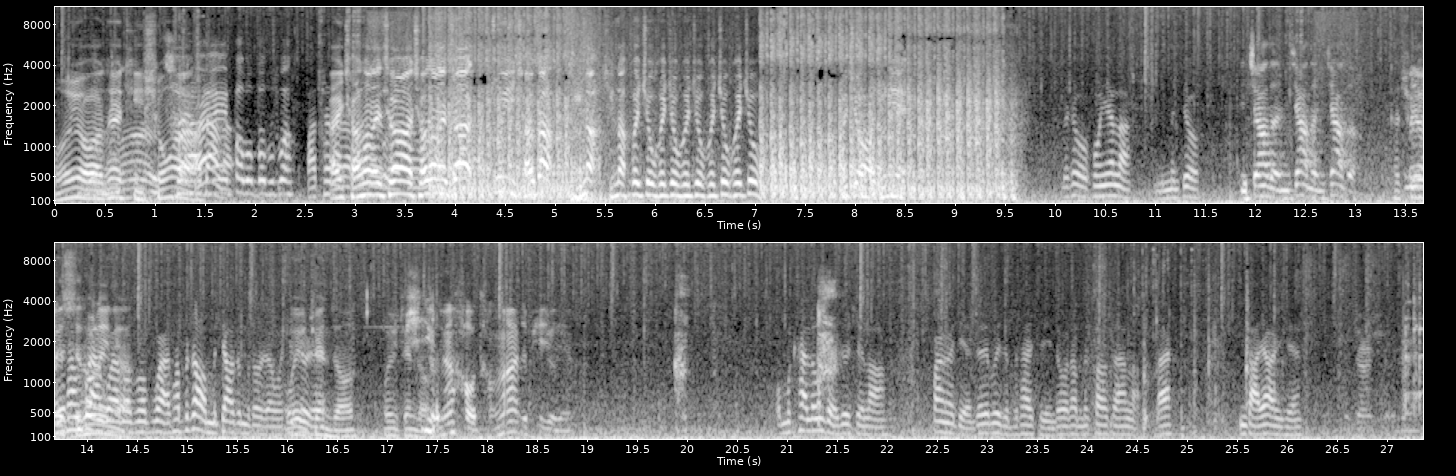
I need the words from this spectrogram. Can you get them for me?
哦哟，这挺凶啊！哎，爆爆爆爆爆！把车哎，桥上来车啊！桥上来车啊！注意桥上，停了停了，快救快救快救快救快救！快救啊，兄弟！没事，我封烟了，你们就。你架着，你架着，你架着。他去没有他们不敢过来，边不，不不管，他不知道我们叫这么多人，我先救人。我有卷轴，我有卷 P 九轴。零好疼啊，这 P 九零。我们开龙走就行了，换个点，这个位置不太行，等会他们上山了。来，你打药你先。这儿血这儿。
